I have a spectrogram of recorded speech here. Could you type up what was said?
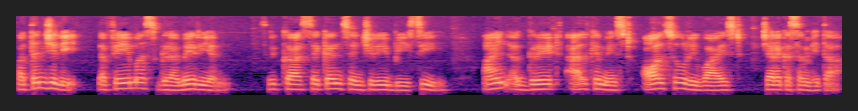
Patanjali, the famous grammarian, circa 2nd century BC, and a great alchemist also revised Charaka Samhita.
